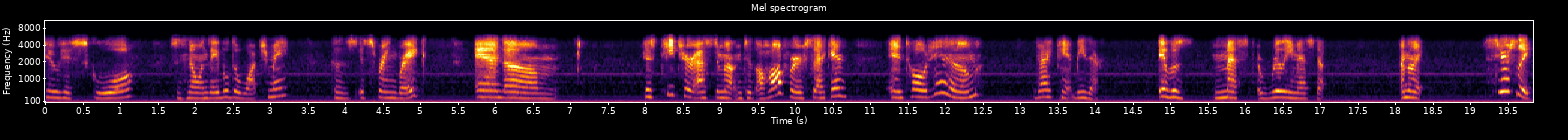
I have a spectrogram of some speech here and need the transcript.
to his school since no one's able to watch me because it's spring break, and um, his teacher asked him out into the hall for a second and told him that I can't be there. It was messed, really messed up. I'm like, seriously,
